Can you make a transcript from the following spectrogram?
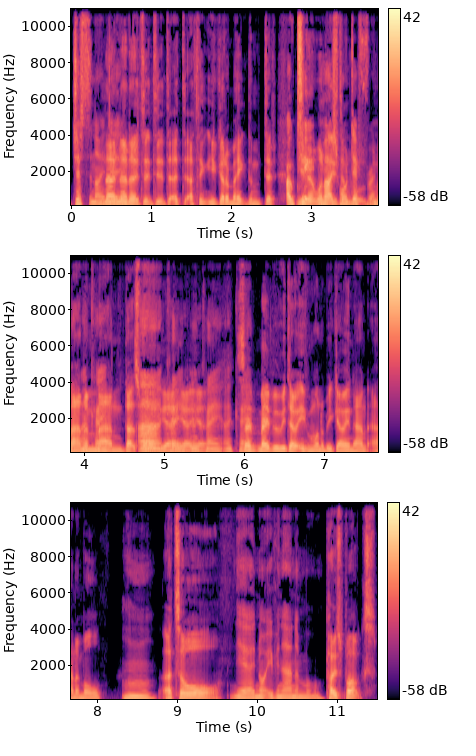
Just an idea. No, no, no. I think you've got to make them different. Oh, two- much more different. Man and man. That's Ah, why. yeah, okay, yeah, yeah. okay, okay. So maybe we don't even want to be going an- animal hmm. at all. Yeah, not even animal. Postbox.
